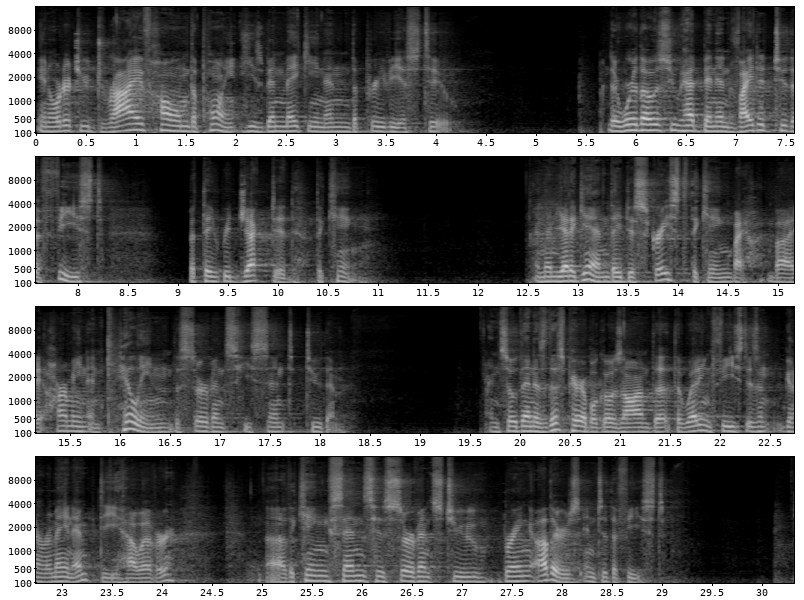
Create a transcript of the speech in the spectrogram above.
in order to drive home the point he's been making in the previous two. There were those who had been invited to the feast, but they rejected the king. And then, yet again, they disgraced the king by, by harming and killing the servants he sent to them. And so, then, as this parable goes on, the, the wedding feast isn't going to remain empty, however. Uh, the king sends his servants to bring others into the feast.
